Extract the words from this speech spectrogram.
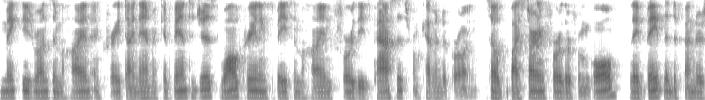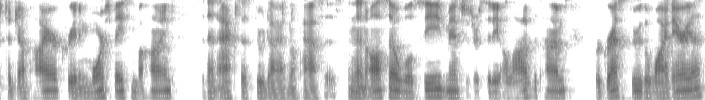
and make these runs in behind and create dynamic advantages while creating space in behind for these passes from Kevin De Bruyne. So, by starting further from goal, they bait the defenders to jump higher, creating more space in behind to then access through diagonal passes. And then also, we'll see Manchester City a lot of the times progress through the wide area,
